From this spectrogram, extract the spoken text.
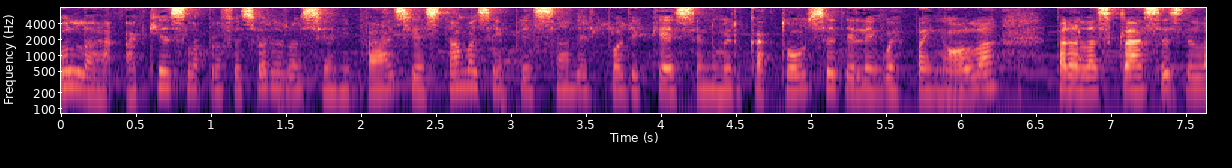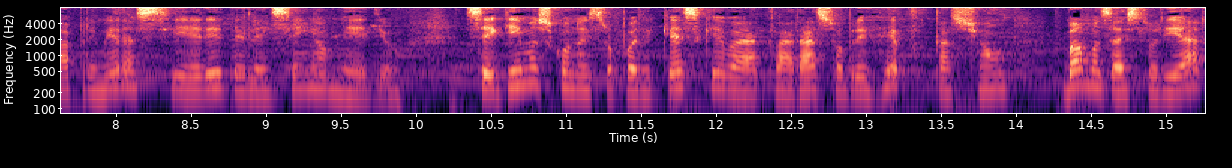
Hola, aquí es la profesora Rociane Paz y estamos empezando el podcast número 14 de lengua española para las clases de la primera serie del enseño medio. Seguimos con nuestro podcast que va a aclarar sobre refutación. ¿Vamos a estudiar?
